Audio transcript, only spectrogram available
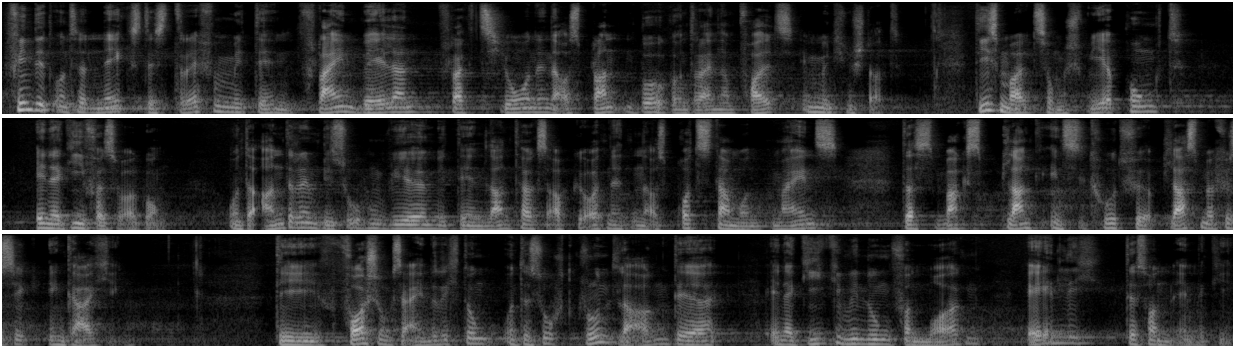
findet unser nächstes Treffen mit den Freien Wählern, Fraktionen aus Brandenburg und Rheinland-Pfalz in München statt. Diesmal zum Schwerpunkt Energieversorgung. Unter anderem besuchen wir mit den Landtagsabgeordneten aus Potsdam und Mainz das Max-Planck-Institut für Plasmaphysik in Garching. Die Forschungseinrichtung untersucht Grundlagen der Energiegewinnung von morgen, ähnlich der Sonnenenergie.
